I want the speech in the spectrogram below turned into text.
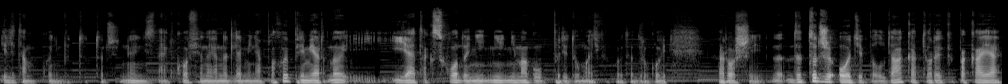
Или там какой-нибудь тот же, ну, не знаю, кофе, наверное, для меня плохой пример, но я так сходу не, не, не могу придумать какой-то другой хороший. Да тот же Audible, да, который пока я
